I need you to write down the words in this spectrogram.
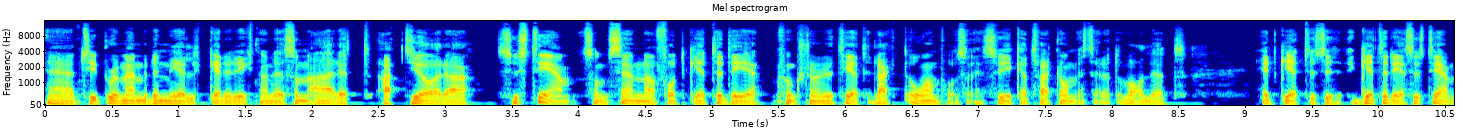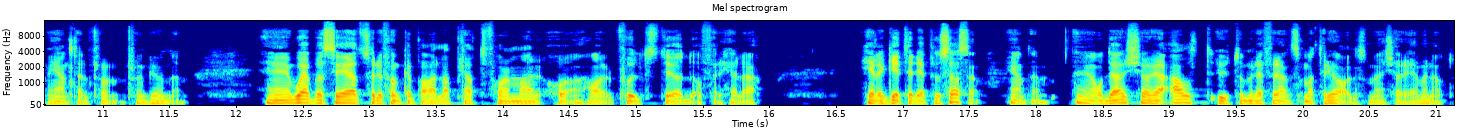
eh, typ Remember the Milk eller liknande som är ett att göra-system som sen har fått GTD-funktionalitet lagt ovanpå sig. Så gick jag tvärtom istället och valde ett, ett GTD-system egentligen från, från grunden. Eh, webbaserat så det funkar på alla plattformar och har fullt stöd då för hela, hela GTD-processen. egentligen. Eh, och där kör jag allt utom referensmaterial som jag kör i Evernote.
